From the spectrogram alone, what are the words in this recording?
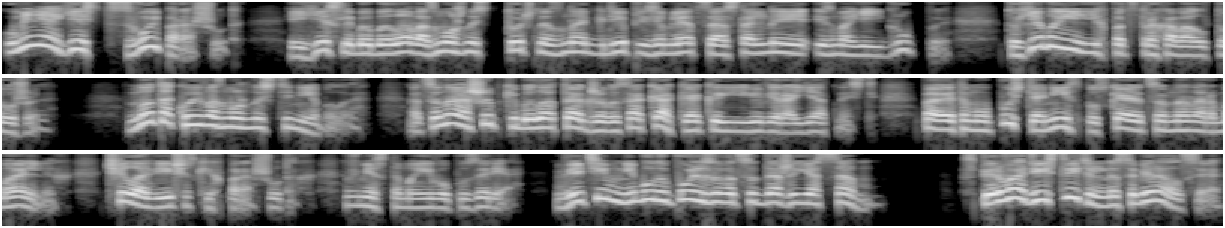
У меня есть свой парашют. И если бы была возможность точно знать, где приземляться остальные из моей группы, то я бы и их подстраховал тоже. Но такой возможности не было. А цена ошибки была так же высока, как и ее вероятность. Поэтому пусть они спускаются на нормальных, человеческих парашютах вместо моего пузыря. Ведь им не буду пользоваться даже я сам. Сперва действительно собирался,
